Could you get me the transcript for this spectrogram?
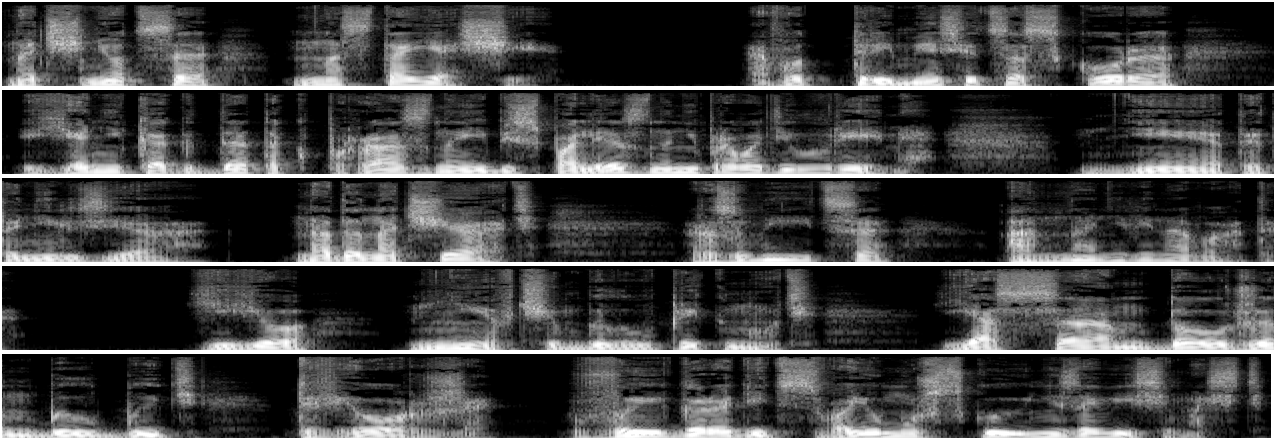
начнется настоящее. А вот три месяца скоро я никогда так праздно и бесполезно не проводил время. Нет, это нельзя. Надо начать. Разумеется, она не виновата. Ее не в чем было упрекнуть. Я сам должен был быть тверже, выгородить свою мужскую независимость,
